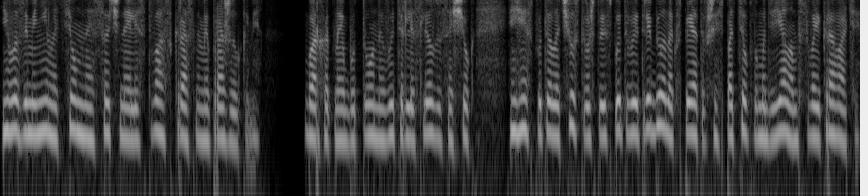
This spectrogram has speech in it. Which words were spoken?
его заменила темная сочная листва с красными прожилками. Бархатные бутоны вытерли слезы со щек, и я испытала чувство, что испытывает ребенок, спрятавшись под теплым одеялом в своей кровати.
